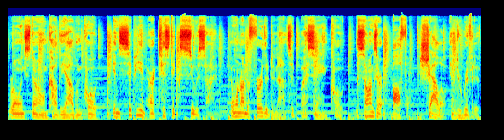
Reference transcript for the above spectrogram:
Rolling Stone called the album, quote, incipient artistic suicide, and went on to further denounce it by saying, quote, the songs are awful, shallow, and derivative,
